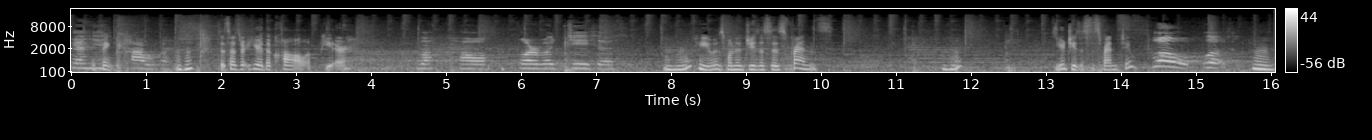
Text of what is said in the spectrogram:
Yeah, he's think. power. hmm So it says right here, the call of Peter. Well, how follow Jesus. hmm He was one of Jesus's friends. hmm You're Jesus's friend too. Whoa, look. Hmm.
